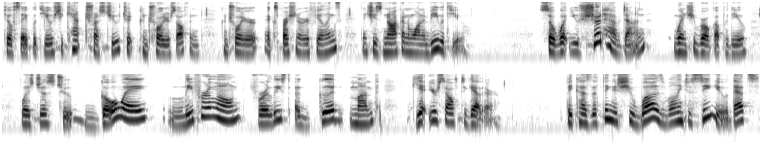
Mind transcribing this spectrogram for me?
feel safe with you, she can't trust you to control yourself and control your expression of your feelings, then she's not going to want to be with you. So, what you should have done when she broke up with you was just to go away, leave her alone for at least a good month, get yourself together. Because the thing is, she was willing to see you. That's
